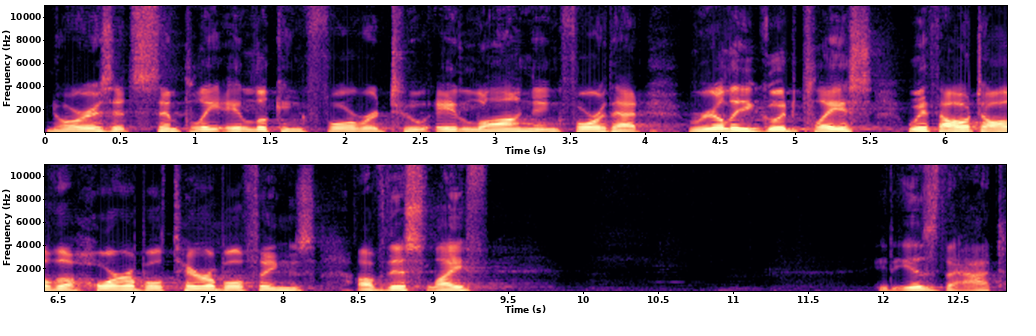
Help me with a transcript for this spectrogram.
Nor is it simply a looking forward to, a longing for that really good place without all the horrible, terrible things of this life. It is that,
